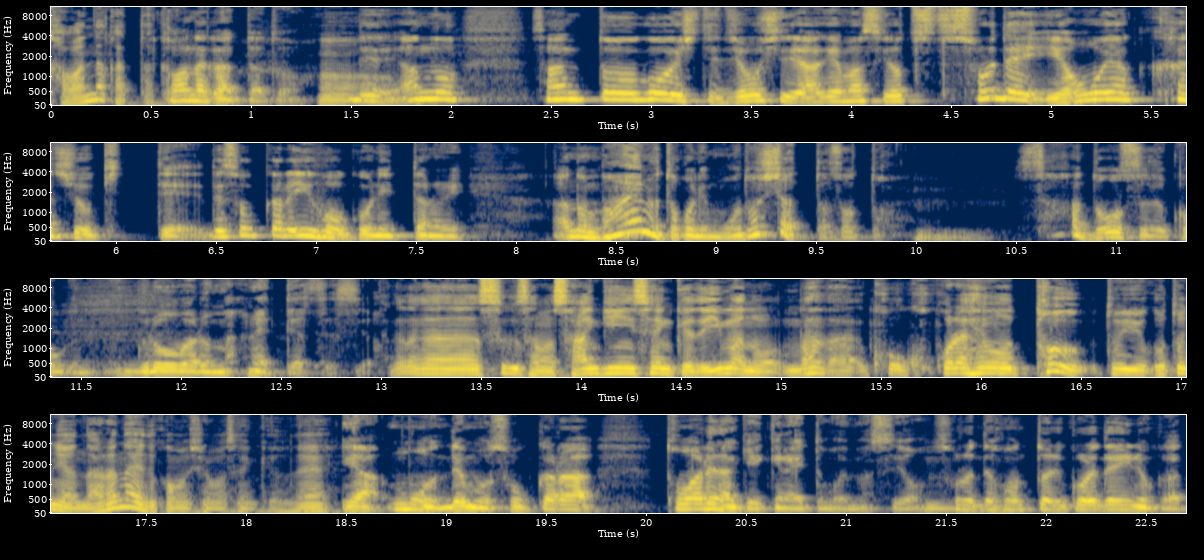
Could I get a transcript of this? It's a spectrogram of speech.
変わんなかったと。変わんなかったと。うん、で、あの、3等合意して上司で上げますよつって、それでようやく舵を切って、で、そこからいい方向に行ったのに、あの前のところに戻しちゃったぞと。うんさあどうするグローバルマネーってやつですよ。なかなかすぐさま参議院選挙で今の、まだこここら辺を問うということにはならないのかもしれませんけどね。いや、もうでもそこから問われなきゃいけないと思いますよ。うん、それで本当にこれでいいのか。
